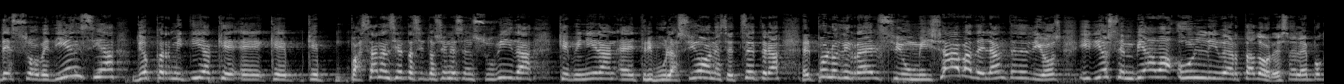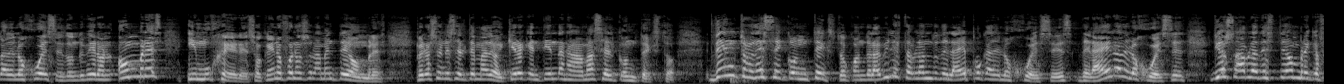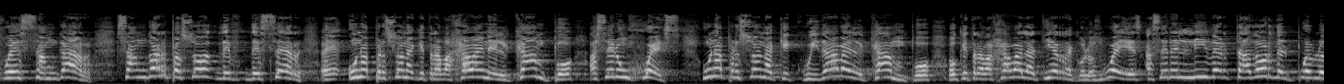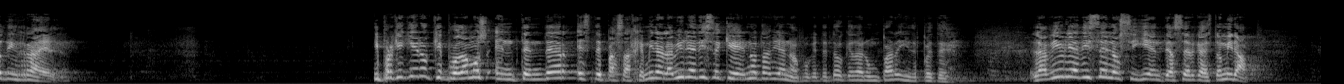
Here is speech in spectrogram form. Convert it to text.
desobediencia. Dios permitía que, eh, que que pasaran ciertas situaciones en su vida, que vinieran eh, tribulaciones, etc. El pueblo de Israel se humillaba delante de Dios y Dios enviaba un libertador. Esa es la época de los jueces, donde hubieron hombres y mujeres, ¿ok? No fueron solamente hombres, pero eso no es el tema de hoy. Quiero que entiendan nada más el contexto. Dentro de ese contexto, cuando la Biblia está hablando de la época de los jueces, de la era de los jueces, Dios habla de este hombre que fue Samgar. Samgar pasó de, ser eh, una persona que trabajaba en el campo a ser un juez juez, una persona que cuidaba el campo o que trabajaba la tierra con los bueyes, a ser el libertador del pueblo de Israel. ¿Y por qué quiero que podamos entender este pasaje? Mira, la Biblia dice que, no todavía no, porque te tengo que dar un par y después te... La Biblia dice lo siguiente acerca de esto. Mira,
